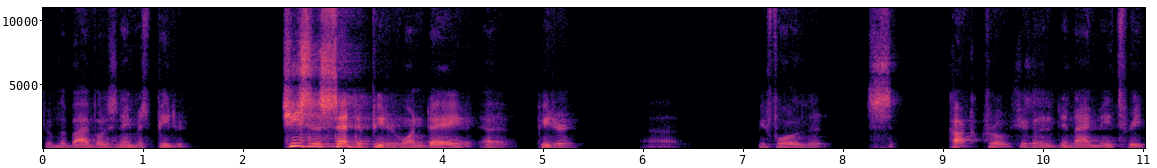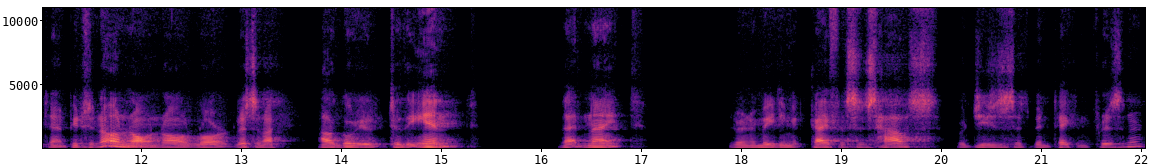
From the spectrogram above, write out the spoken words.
from the Bible. His name is Peter. Jesus said to Peter one day, uh, Peter, uh, before the cock crows, you're going to deny me three times. Peter said, No, no, no, Lord. Listen, I, I'll go to the end. That night, during a meeting at Caiaphas's house where Jesus has been taken prisoner,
